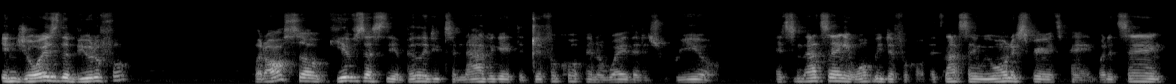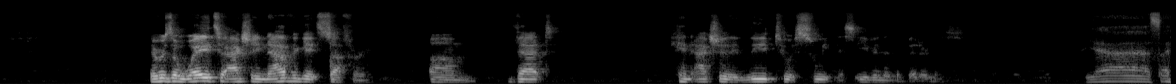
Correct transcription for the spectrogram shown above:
enjoys the beautiful, but also gives us the ability to navigate the difficult in a way that is real it's not saying it won't be difficult. It's not saying we won't experience pain, but it's saying there is a way to actually navigate suffering um, that can actually lead to a sweetness even in the bitterness. Yes, I,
